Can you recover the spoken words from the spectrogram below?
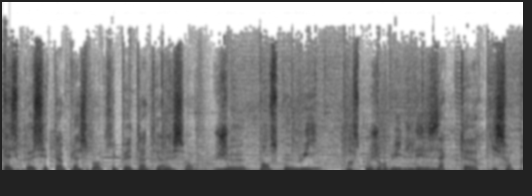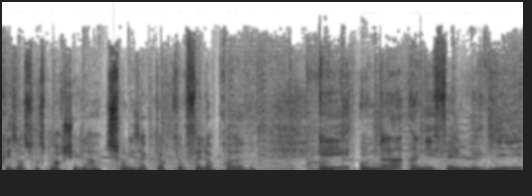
Est-ce que c'est un placement qui peut être intéressant? Je pense que oui, parce qu'aujourd'hui les acteurs qui sont présents sur ce marché-là sont les acteurs qui ont fait leurs preuves. Et on a un effet levier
